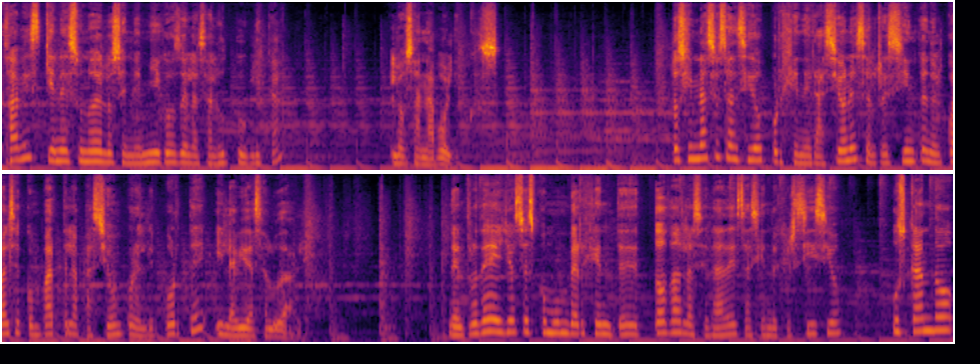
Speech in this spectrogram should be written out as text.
¿Sabes quién es uno de los enemigos de la salud pública? Los anabólicos. Los gimnasios han sido por generaciones el recinto en el cual se comparte la pasión por el deporte y la vida saludable. Dentro de ellos es común ver gente de todas las edades haciendo ejercicio, buscando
